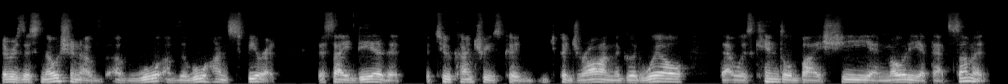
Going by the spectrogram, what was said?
There is this notion of of Wu, of the Wuhan spirit, this idea that the two countries could could draw on the goodwill that was kindled by Xi and Modi at that summit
